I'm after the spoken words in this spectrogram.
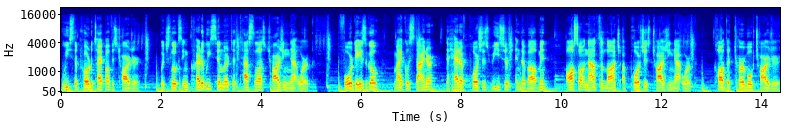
released a prototype of his charger, which looks incredibly similar to Tesla's charging network. Four days ago, Michael Steiner, the head of Porsche's research and development, also announced the launch of Porsche's charging network, called the Turbo Charger.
